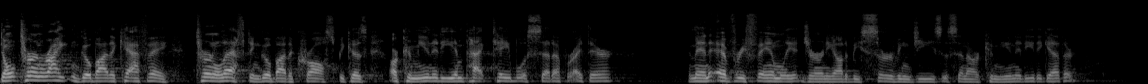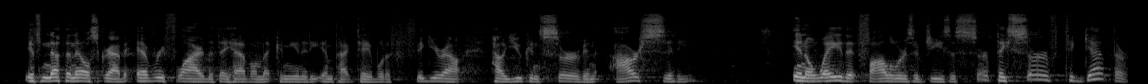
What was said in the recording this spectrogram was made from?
don't turn right and go by the cafe. Turn left and go by the cross because our community impact table is set up right there. And man, every family at Journey ought to be serving Jesus in our community together. If nothing else, grab every flyer that they have on that community impact table to figure out how you can serve in our city in a way that followers of Jesus serve. They serve together.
